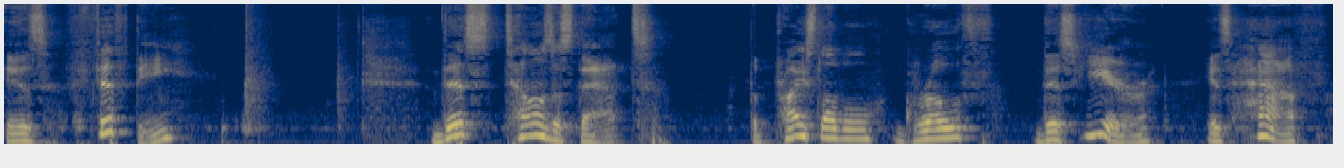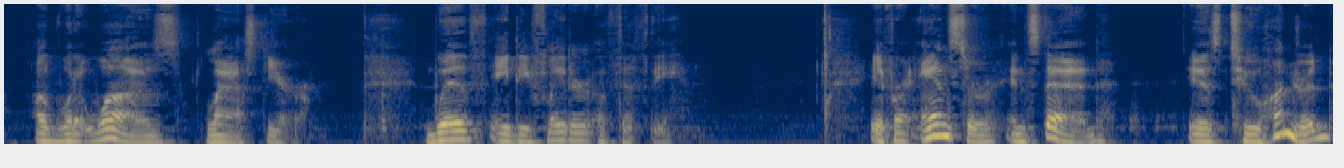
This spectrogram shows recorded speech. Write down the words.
is 50, this tells us that the price level growth this year is half of what it was last year with a deflator of 50. If our answer instead is 200,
